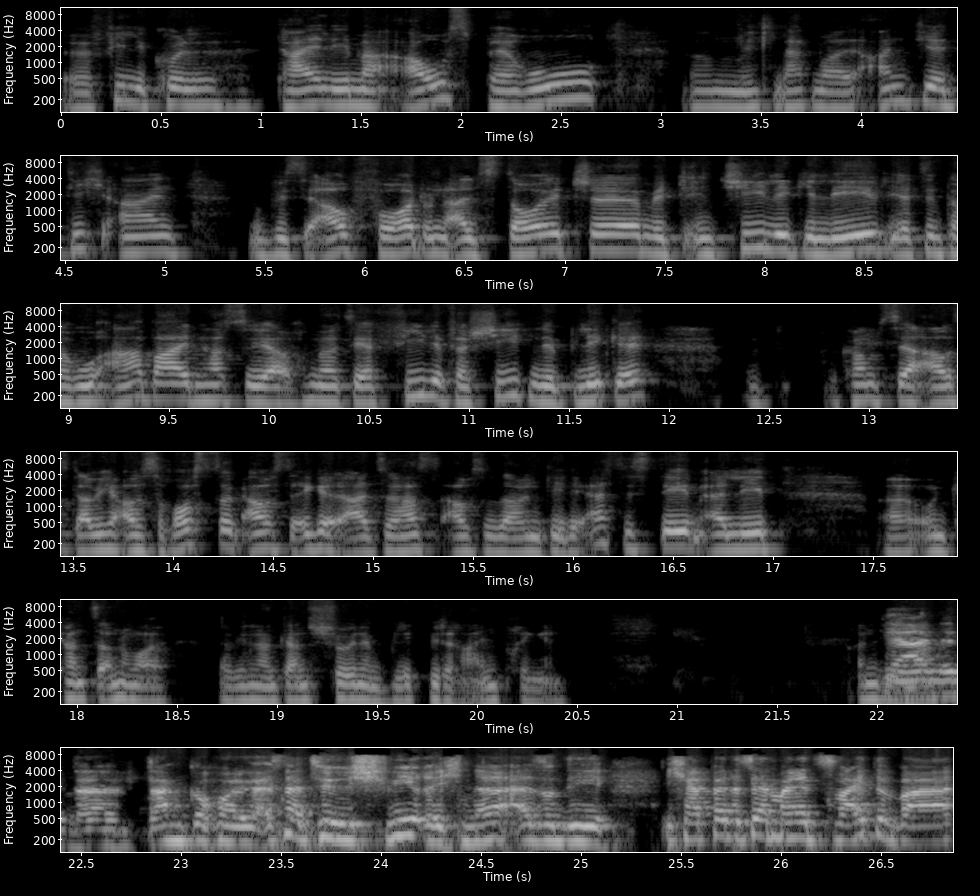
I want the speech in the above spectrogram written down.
äh, viele Teilnehmer aus Peru. Ähm, ich lade mal Antje dich ein. Du bist ja auch fort und als Deutsche mit in Chile gelebt, jetzt in Peru arbeiten, hast du ja auch immer sehr viele verschiedene Blicke. Du kommst ja aus, glaube ich, aus Rostock, aus der Ecke, also hast auch sozusagen DDR-System erlebt äh, und kannst da nochmal da ich, einen ganz schönen Blick mit reinbringen. Ja, ne, da, danke, Holger. Ist natürlich schwierig. Ne? Also die, ich habe ja das ja meine zweite Wahl,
